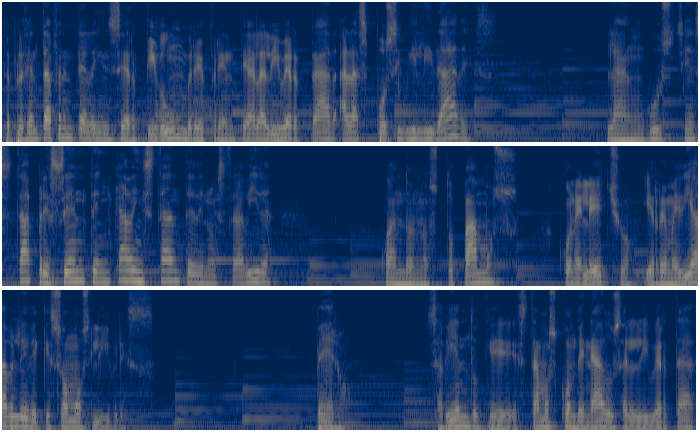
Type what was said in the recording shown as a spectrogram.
Se presenta frente a la incertidumbre, frente a la libertad, a las posibilidades. La angustia está presente en cada instante de nuestra vida cuando nos topamos con el hecho irremediable de que somos libres. Pero, sabiendo que estamos condenados a la libertad,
